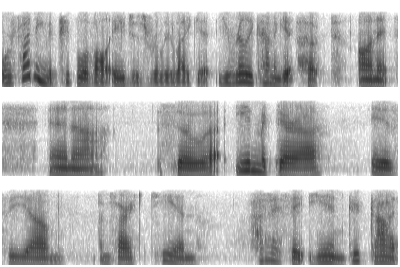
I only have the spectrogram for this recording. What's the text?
we're finding that people of all ages really like it. You really kind of get hooked on it. And uh so uh, Ian MacDara is the um I'm sorry, Kian. How did I say Ian? Good God.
